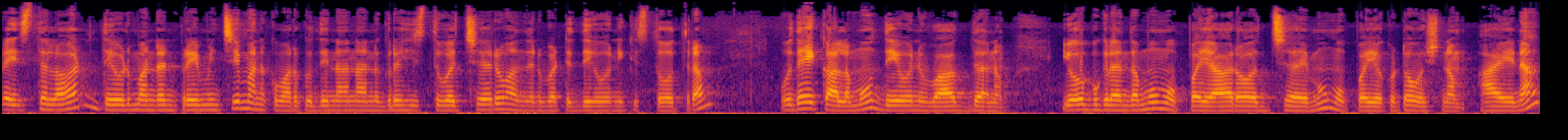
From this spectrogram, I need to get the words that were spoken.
ప్రైజ్ ద దేవుడు మనల్ని ప్రేమించి మనకు మరొక దినాన్ని అనుగ్రహిస్తూ వచ్చారు. అందుని బట్టి దేవునికి స్తోత్రం. ఉదయకాలము దేవుని వాగ్దానం. యోబు గ్రంథము ముప్పై ఆరో అధ్యాయము ముప్పై ఒకటో వచనం. ఆయన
